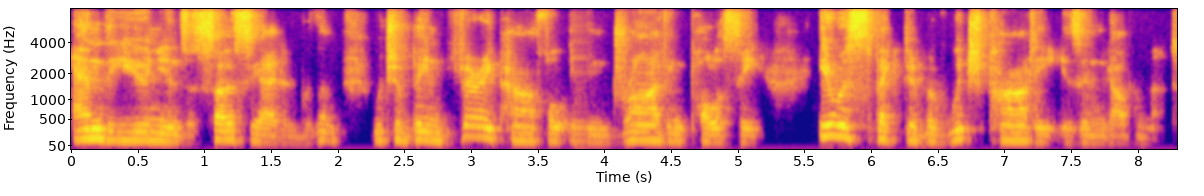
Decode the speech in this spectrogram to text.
and the unions associated with them, which have been very powerful in driving policy, irrespective of which party is in government.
